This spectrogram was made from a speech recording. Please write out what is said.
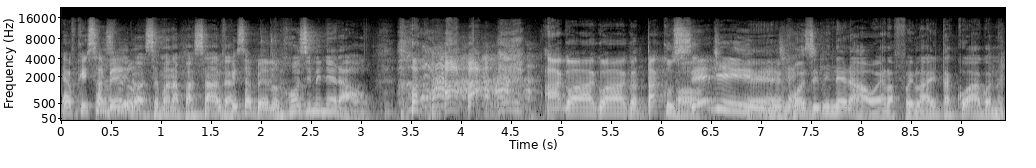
É, eu fiquei Vocês sabendo. viram a semana passada? Eu fiquei sabendo. Rose Mineral. Água, água, água. Tá com sede? É, Rose Mineral. Ela foi lá e tacou água na...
